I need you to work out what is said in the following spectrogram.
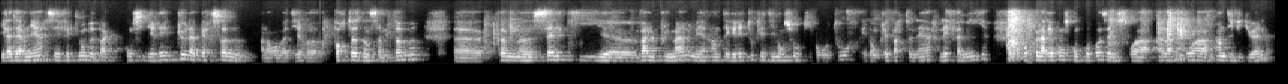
Et la dernière, c'est effectivement de ne pas considérer que la personne, alors on va dire euh, porteuse d'un symptôme, euh, comme celle qui euh, va le plus mal, mais intégrer toutes les dimensions qui vont autour, et donc les partenaires, les familles, pour que la réponse qu'on propose, elle soit à la fois individuelle,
